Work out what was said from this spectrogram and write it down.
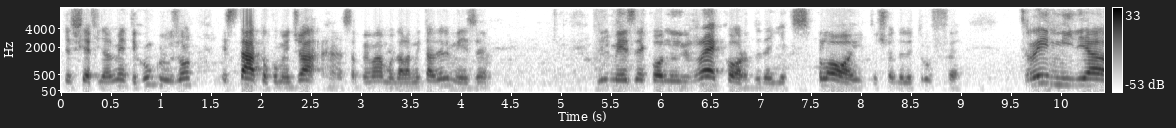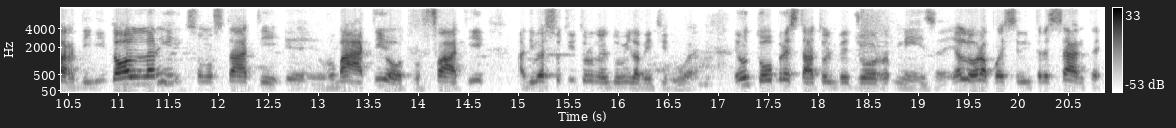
che si è finalmente concluso, è stato, come già eh, sapevamo dalla metà del mese, il mese con il record degli exploit, cioè delle truffe. 3 miliardi di dollari sono stati eh, rubati o truffati a diverso titolo nel 2022 e ottobre è stato il peggior mese. E allora può essere interessante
